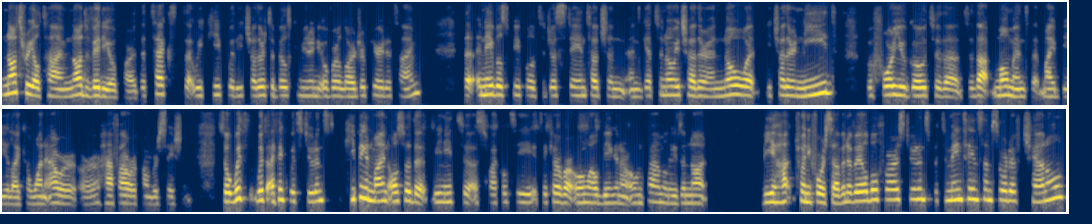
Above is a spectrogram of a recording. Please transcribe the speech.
not real time, not video part, the text that we keep with each other to build community over a larger period of time that enables people to just stay in touch and, and get to know each other and know what each other need before you go to the to that moment that might be like a one hour or half hour conversation so with with i think with students keeping in mind also that we need to as faculty take care of our own well-being and our own families and not be 24 7 available for our students but to maintain some sort of channel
